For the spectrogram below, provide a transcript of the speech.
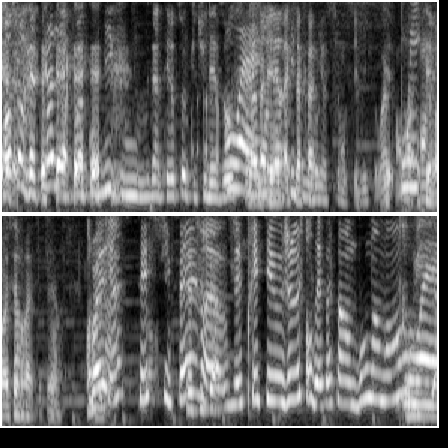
Franchement, vous êtes calme pour un comics, vous vous vous intéressez aux cultures des autres. Ouais. Avec merci avec la famille aussi, on s'est dit que ouais, Oui. C'est vrai, c'est vrai. En Ouais. tout cas, c'est super. C'est super. euh, Vous êtes prêtés au jeu. Je pense que vous avez passé un bon moment. Oui, ouais,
